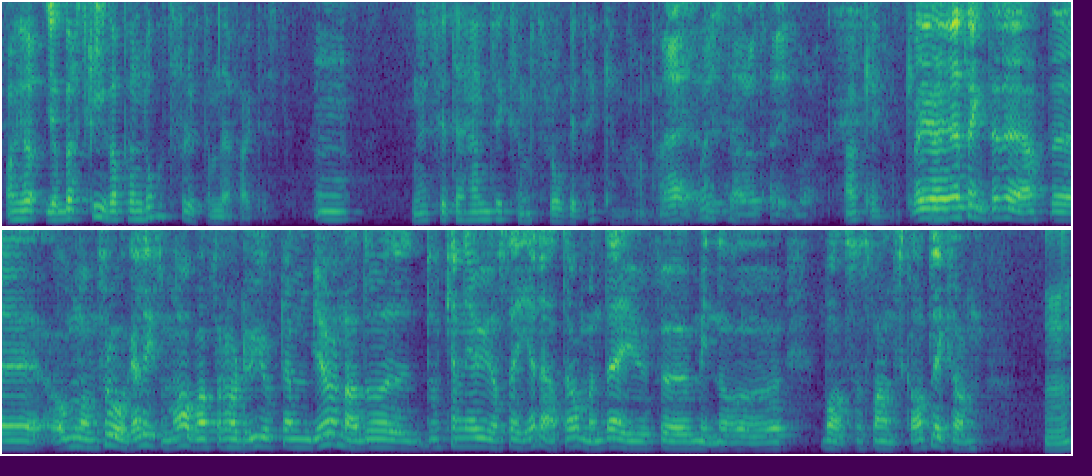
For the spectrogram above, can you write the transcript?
Ja, jag, jag började skriva på en låt förutom det faktiskt. Mm. Nu sitter Henrik som ett frågetecken. Han bara, Nej, jag lyssnar och tar in bara. Okej, okej. Men jag, jag tänkte det att eh, om någon frågar liksom, ah, varför har du gjort en björn då? Då, då kan jag ju säga det att ja, men det är ju för min och Basas vänskap liksom. Mm.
